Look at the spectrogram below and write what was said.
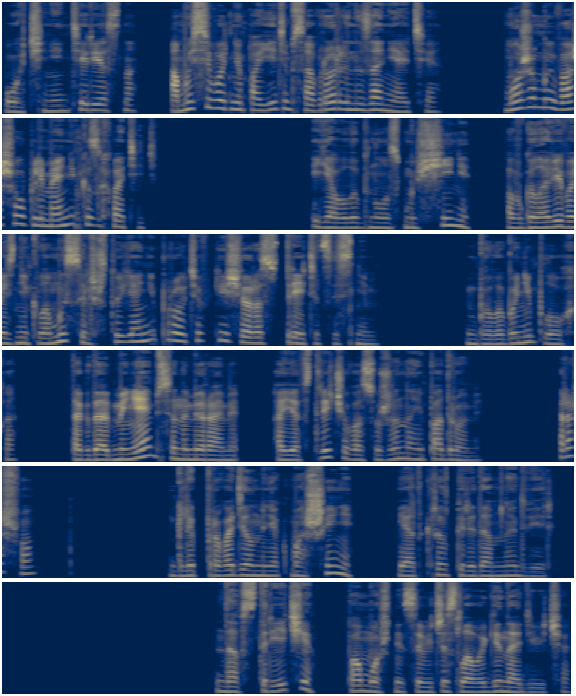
Очень интересно. А мы сегодня поедем с Авророй на занятия. Можем и вашего племянника захватить. Я улыбнулась мужчине, а в голове возникла мысль, что я не против еще раз встретиться с ним. Было бы неплохо. Тогда обменяемся номерами, а я встречу вас уже на ипподроме. хорошо». Глеб проводил меня к машине и открыл передо мной дверь. «До встречи, помощница Вячеслава Геннадьевича»,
